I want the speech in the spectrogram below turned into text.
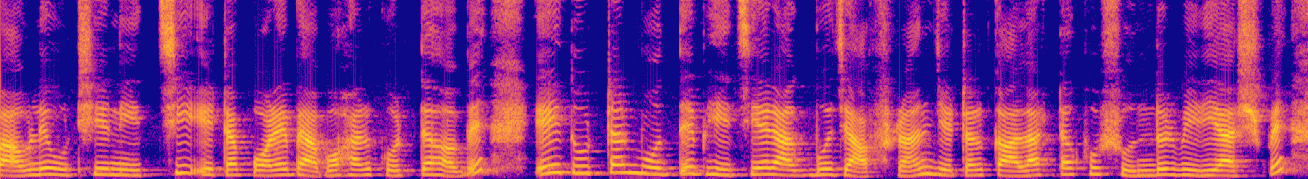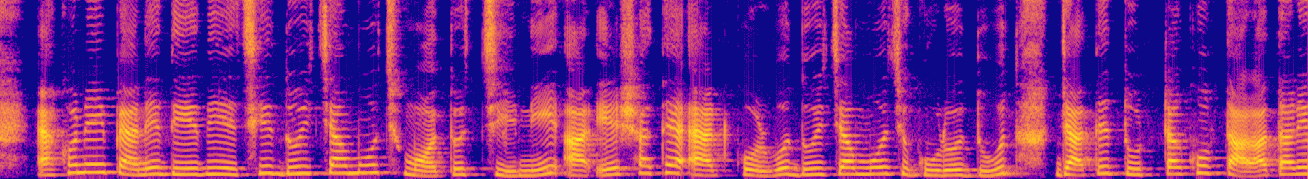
বাউলে উঠিয়ে নিচ্ছি, এটা পরে ব্যবহার করতে হবে। এই দুধটার মধ্যে ভিজিয়ে রাখব জাফরান, যেটার কালারটা খুব সুন্দর সুন্দর বেরিয়ে আসবে। এখন এই প্যানে দিয়ে দিয়েছি দুই চামচ মতো চিনি আর এর সাথে অ্যাড করব দুই চামচ গুঁড়ো দুধ যাতে দুধটা খুব তাড়াতাড়ি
